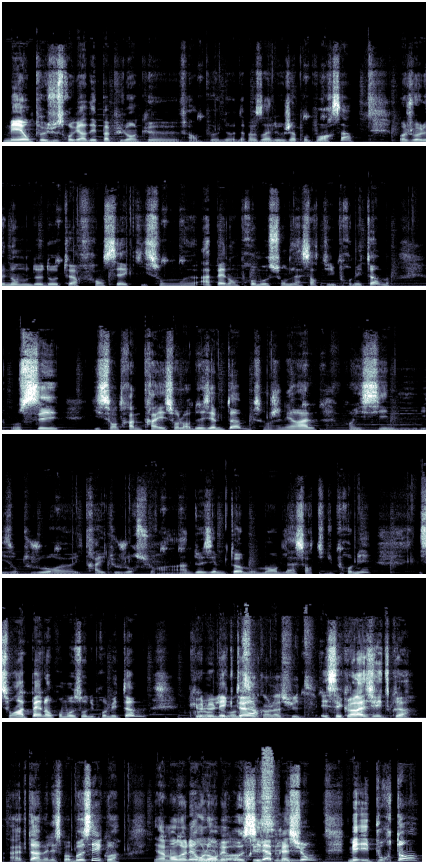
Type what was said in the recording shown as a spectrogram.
Mais on peut juste regarder pas plus loin que... Enfin, on n'a pas besoin d'aller au Japon pour voir ça. Moi, je vois le nombre d'auteurs français qui sont euh, à peine en promotion de la sortie du premier tome. On sait qu'ils sont en train de travailler sur leur deuxième tome, parce qu'en général, quand ils signent, ils, ils euh, travaillent toujours sur un deuxième tome au moment de la sortie du premier. Ils sont à peine en promotion du premier tome que le lecteur. c'est quand la suite. Et c'est quand la suite, quoi. Ah putain, mais laisse-moi bosser, quoi. Il y a un moment donné, on leur met bah, aussi après, la c'est- pression. Mais et pourtant,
